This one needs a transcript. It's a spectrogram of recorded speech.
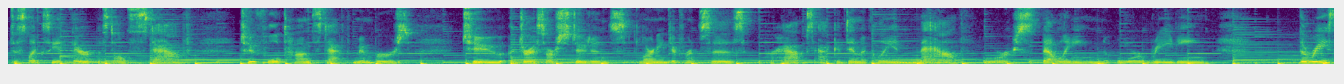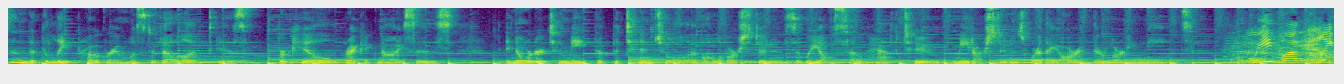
dyslexia therapist on staff, two full time staff members to address our students' learning differences, perhaps academically in math or spelling or reading. The reason that the LEAP program was developed is Brook Hill recognizes in order to meet the potential of all of our students that we also have to meet our students where they are in their learning needs. We love the LEAP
